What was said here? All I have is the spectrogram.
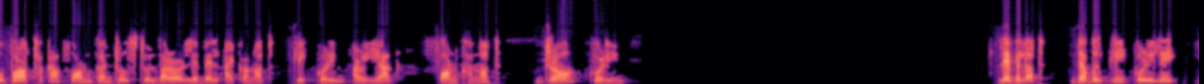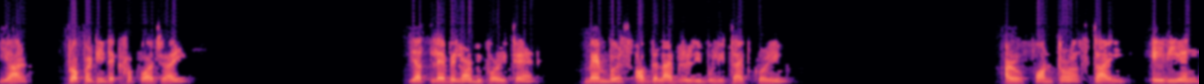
ওপৰত থকা ফৰ্ম কন্ট্ৰলছ টুলবাৰৰ লেবেল আইকনত ক্লিক কৰিম আৰু ইয়াক ফৰ্মখনত ড্ৰ কৰিম। লেবেলত ডাবল ক্লিক কৰিলে ইয়াৰ প্ৰপাৰ্টি দেখা পোৱা যায়। ইয়াত লেবেলৰ বিপৰীতে মেম্বাৰ্ছ অফ থে লাইব্ৰেৰী বুলি টাইপ কৰিম আৰু ফন্টৰ ষ্টাইল এৰিয়েল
